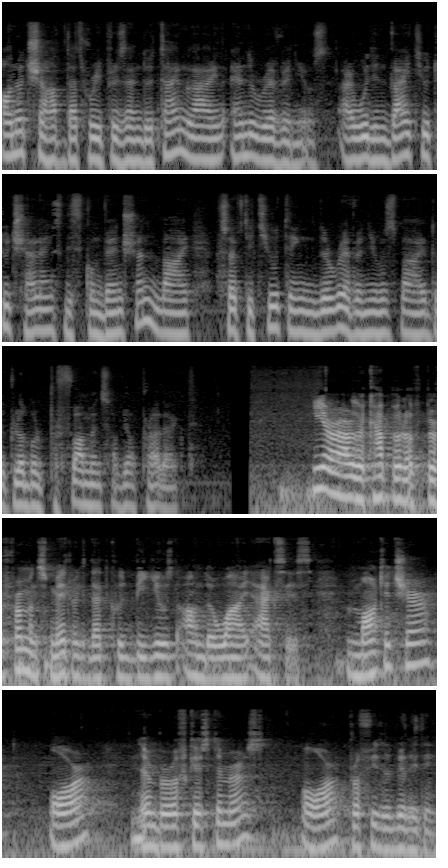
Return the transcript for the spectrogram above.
on a chart that represents the timeline and the revenues. I would invite you to challenge this convention by substituting the revenues by the global performance of your product. Here are a couple of performance metrics that could be used on the y-axis. Market share or number of customers or profitability.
